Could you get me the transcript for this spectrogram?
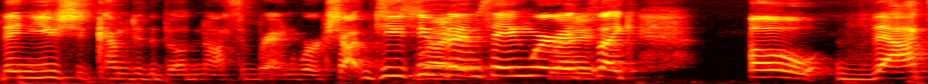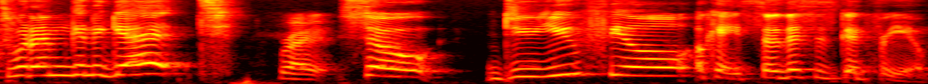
then you should come to the Build an Awesome Brand workshop. Do you see what I'm saying? Where it's like, oh, that's what I'm gonna get? Right. So, do you feel okay? So, this is good for you.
